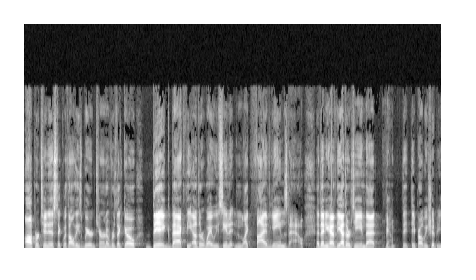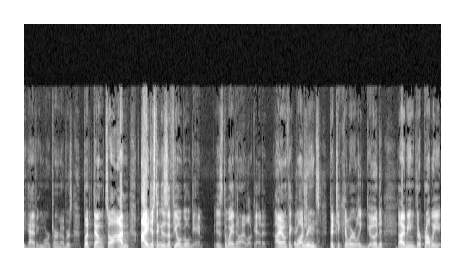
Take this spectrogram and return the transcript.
opportunistic with all these weird turnovers that go big back the other way. We've seen it in like five games now, and then you have the other team that you know, they, they probably should be having more turnovers, but don't. So I'm I just think this is a field goal game. Is the way that I look at it. I don't think Washington's particularly good. I mean, they're probably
